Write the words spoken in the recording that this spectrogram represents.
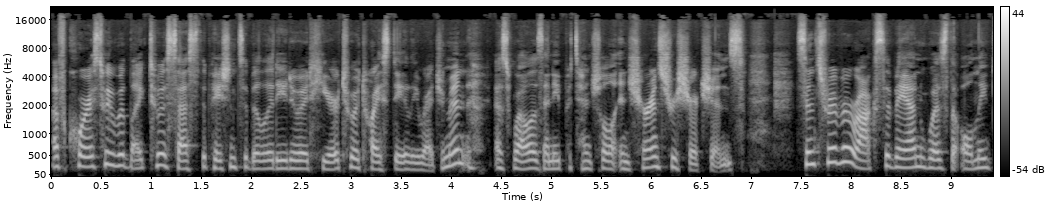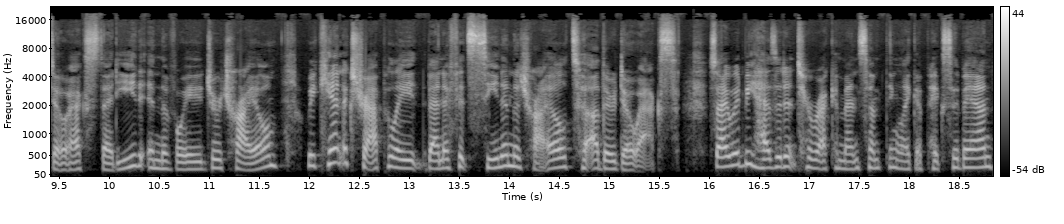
Of course, we would like to assess the patient's ability to adhere to a twice daily regimen, as well as any potential insurance restrictions. Since rivaroxaban was the only DOAC studied in the Voyager trial, we can't extrapolate benefits seen in the trial to other DOACs. So I would be hesitant to recommend something like apixaban,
